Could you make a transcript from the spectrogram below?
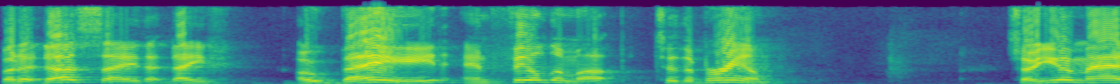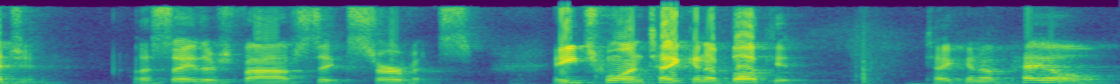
But it does say that they obeyed and filled them up to the brim. So you imagine, let's say there's five, six servants, each one taking a bucket, taking a pail,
